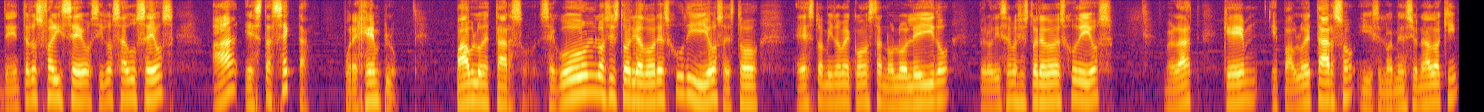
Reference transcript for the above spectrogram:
de entre los fariseos y los saduceos a esta secta. Por ejemplo, Pablo de Tarso. Según los historiadores judíos, esto, esto a mí no me consta, no lo he leído, pero dicen los historiadores judíos, ¿verdad? Que eh, Pablo de Tarso, y se lo he mencionado aquí,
